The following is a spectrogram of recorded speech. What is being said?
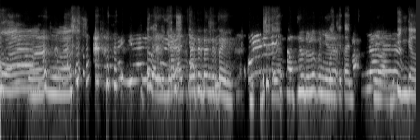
wah wah Itu lagunya Ah, Tacil. ceritain ceritain. Iya, Tacil dulu punya Gua ceritain. tinggal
